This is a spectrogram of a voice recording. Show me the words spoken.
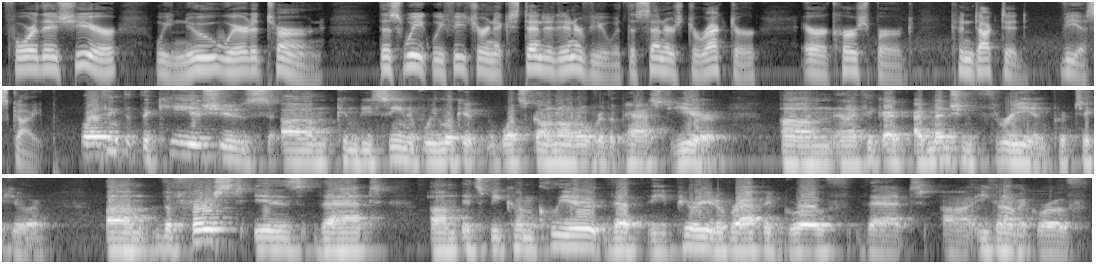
for this year, we knew where to turn. This week, we feature an extended interview with the center's director, Eric Hershberg, conducted via Skype. Well, I think that the key issues um, can be seen if we look at what's gone on over the past year. Um, and I think I, I, mentioned three in particular. Um, the first is that um, it's become clear that the period of rapid growth, that uh, economic growth,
